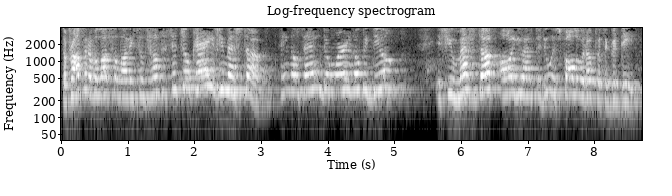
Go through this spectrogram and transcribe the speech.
The Prophet of Allah tells us it's okay if you messed up. Ain't no thing, don't worry, no big deal. If you messed up, all you have to do is follow it up with a good deed.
